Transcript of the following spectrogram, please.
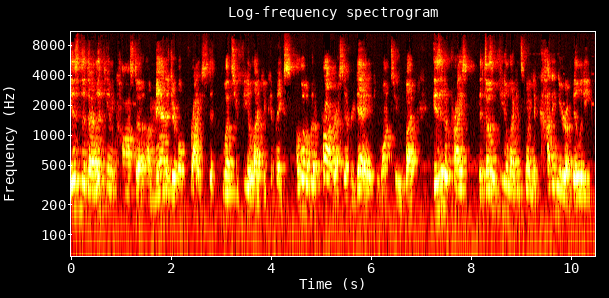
is the dilithium cost a, a, manageable price that lets you feel like you can make a little bit of progress every day if you want to, but is it a price that doesn't feel like it's going to cut in your ability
